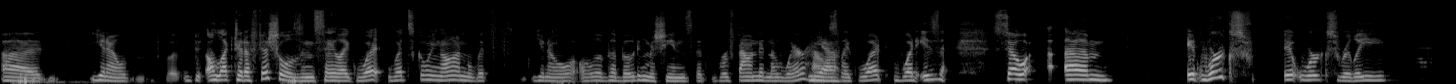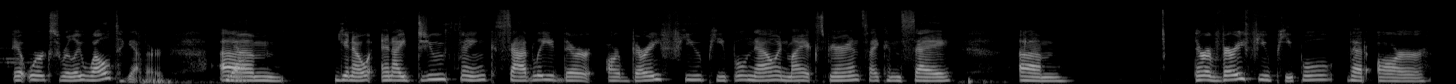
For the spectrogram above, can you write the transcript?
uh, you know elected officials and say like what what's going on with you know all of the voting machines that were found in the warehouse? Yeah. like what what is that so um it works it works really it works really well together yeah. um you know and i do think sadly there are very few people now in my experience i can say um there are very few people that are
